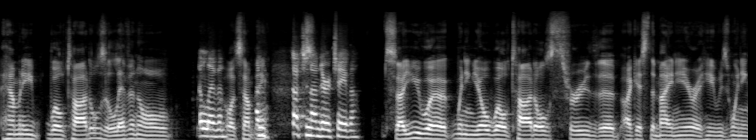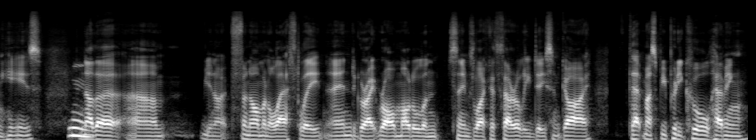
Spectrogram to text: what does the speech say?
how many world titles? 11 or 11 or something. I'm such an underachiever so you were winning your world titles through the, I guess, the main era. He was winning his. Mm. Another, um, you know, phenomenal athlete and a great role model, and seems like a thoroughly decent guy. That must be pretty cool having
